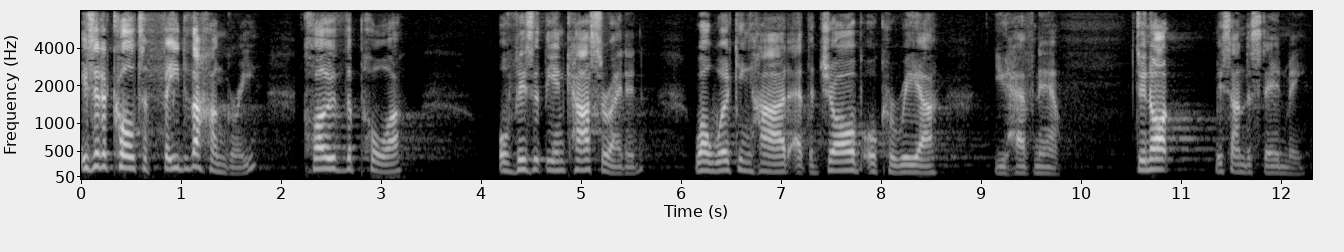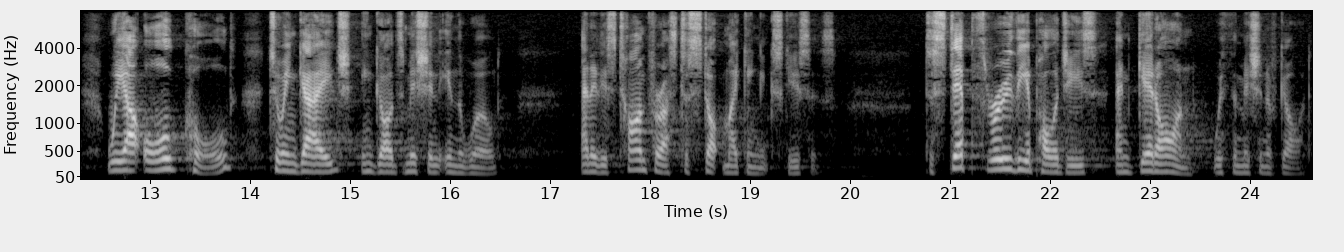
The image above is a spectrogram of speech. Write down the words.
Is it a call to feed the hungry, clothe the poor, or visit the incarcerated while working hard at the job or career you have now? Do not misunderstand me. We are all called to engage in God's mission in the world. And it is time for us to stop making excuses, to step through the apologies and get on with the mission of God.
